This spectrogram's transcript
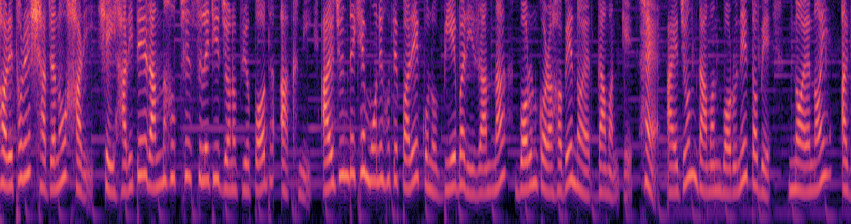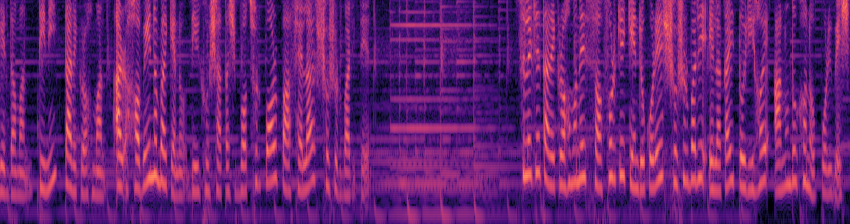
থরে থরে সাজানো হাড়ি। সেই হাড়িতে রান্না হচ্ছে সিলেটি জনপ্রিয় পদ আখনি। আয়োজন দেখে মনে হতে পারে কোনো বিয়ে বাড়ির রান্না বরণ করা হবে নয়ার দামানকে। হ্যাঁ আয়োজন দামান বরণে, তবে নয়া নয়, আগের দামান। তিনি তারেক রহমান। আর হবেই না বা কেন, দীর্ঘ সাতাশ বছর পর পা ফেলা শ্বশুর বাড়িতে সিলেটে তারেক রহমানের সফরকে কেন্দ্র করে শ্বশুরবাড়ি এলাকায় তৈরি হয় আনন্দঘন পরিবেশ।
